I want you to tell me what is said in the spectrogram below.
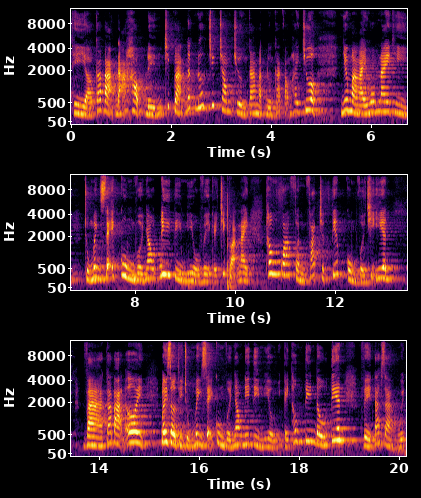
thì ờ, các bạn đã học đến trích đoạn đất nước trích trong trường ca mặt đường khát vọng hay chưa? Nhưng mà ngày hôm nay thì chúng mình sẽ cùng với nhau đi tìm hiểu về cái trích đoạn này thông qua phần phát trực tiếp cùng với chị Hiên. Và các bạn ơi, bây giờ thì chúng mình sẽ cùng với nhau đi tìm hiểu những cái thông tin đầu tiên về tác giả Nguyễn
